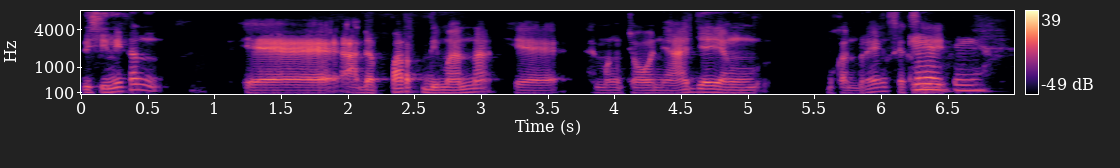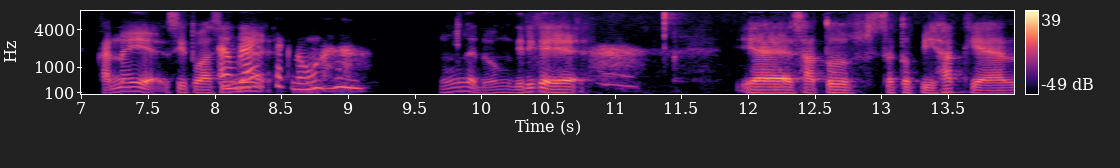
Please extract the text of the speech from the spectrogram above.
di sini kan ya ada part di mana ya emang cowoknya aja yang bukan brengsek Iya sih. sih. Karena ya Yang situasinya brengsek dong. enggak dong. Jadi kayak ya satu satu pihak ya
